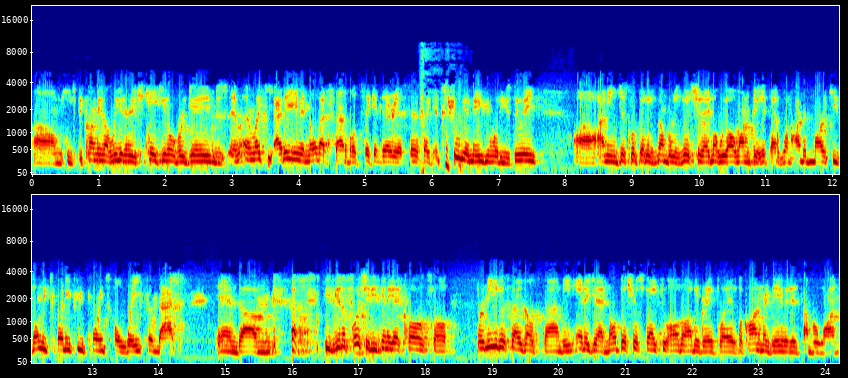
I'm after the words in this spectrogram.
Um, he's becoming a leader. He's taking over games, and, and like I didn't even know that stat about secondary assists. Like, it's truly amazing what he's doing. Uh, I mean, just look at his numbers this year. I know we all wanted to hit that 100 mark. He's only 23 points away from that, and um, he's going to push it. He's going to get close. So for me, this guy's outstanding. And again, no disrespect to all the other great players, but Connor McDavid is number one.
